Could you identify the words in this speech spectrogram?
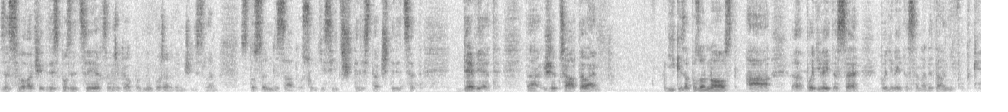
zesilovač je k dispozici, jak jsem říkal, pod mým pořadovým číslem 178 449. Takže přátelé, díky za pozornost a e, podívejte se, podívejte se na detailní fotky.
